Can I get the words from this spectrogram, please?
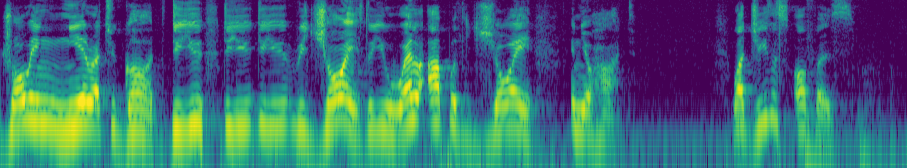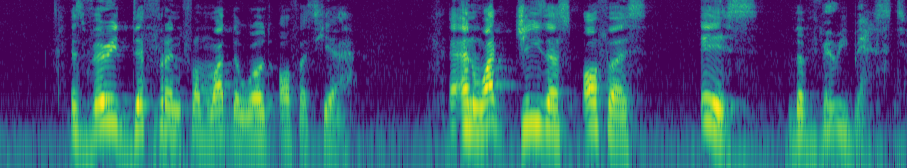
drawing nearer to God? Do you, do, you, do you rejoice? Do you well up with joy in your heart. What Jesus offers is very different from what the world offers here. And what Jesus offers is the very best.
